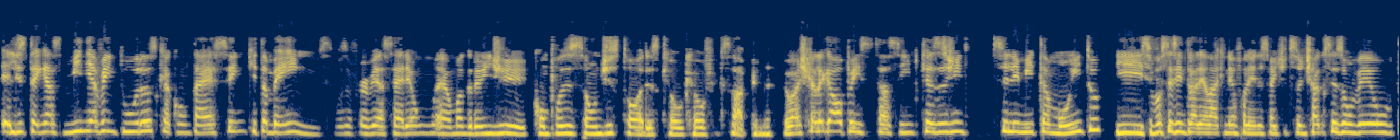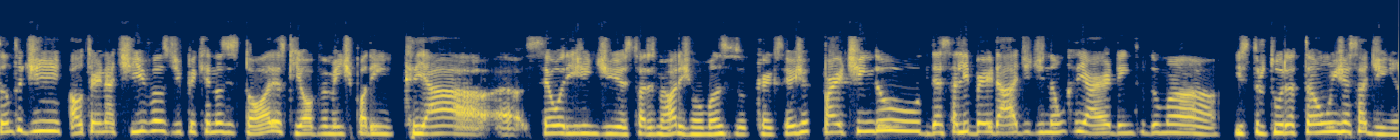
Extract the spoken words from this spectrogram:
eles têm as mini aventuras que acontecem, que também, se você for ver a série, é, um, é uma grande composição de histórias, que é o que é o Fix Up, né? Eu acho que é legal pensar assim, porque às vezes a gente se limita muito. E se vocês entrarem lá, que nem eu falei no site do Santiago, vocês vão ver o tanto de alternativas de pequenas histórias que, obviamente, podem criar uh, ser origem de histórias maiores, de romances, o que quer que seja, partindo dessa liberdade de não criar dentro de uma estrutura tão engessadinha.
